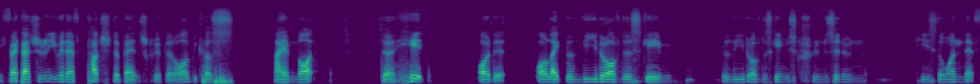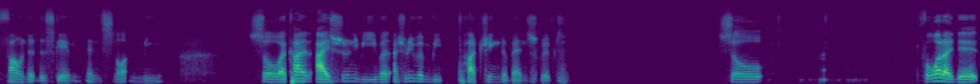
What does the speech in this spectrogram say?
In fact i shouldn't even have touched the ban script at all because i am not the head or the or like the leader of this game. The leader of this game is crimson he's the one that founded this game and it's not me. So I can't I shouldn't be even I shouldn't even be touching the ban script. So for what I did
